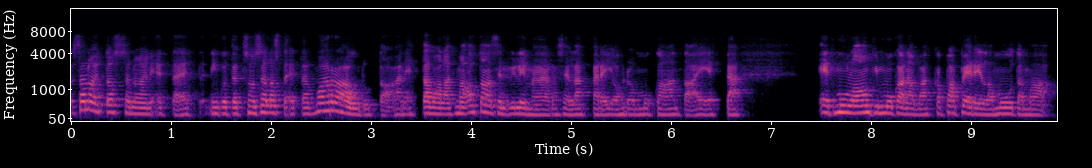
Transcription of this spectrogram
sanoit tuossa noin, että, että, niin kuin, että se on sellaista, että varaudutaan, että tavallaan, että mä otan sen ylimääräisen läppärijohdon mukaan, tai että, että mulla onkin mukana vaikka paperilla muutama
